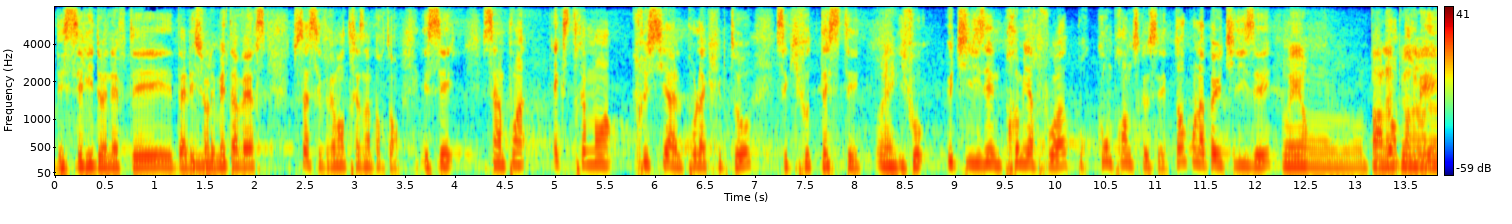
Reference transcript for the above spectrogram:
des séries de NFT, d'aller sur mhm. les métaverses. Tout ça, c'est vraiment très important. Et c'est un point extrêmement crucial pour la crypto, c'est qu'il faut tester. Il faut utiliser une première fois pour comprendre ce que c'est. Tant qu'on l'a pas utilisé, oui, on, parle peut un peu en parler,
